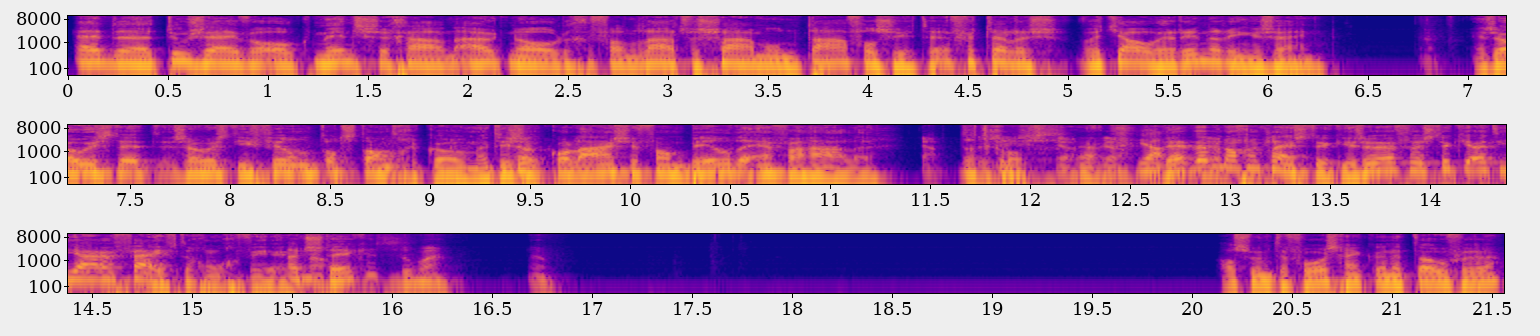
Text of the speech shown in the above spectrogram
En uh, toen zijn we ook mensen gaan uitnodigen van laten we samen om tafel zitten. En vertel eens wat jouw herinneringen zijn. En zo is, de, zo is die film tot stand gekomen. Het is een collage van beelden en verhalen. Ja, dat precies. klopt. Ja, ja. We, we hebben nog een klein stukje. Zullen we even een stukje uit de jaren 50 ongeveer? Uitstekend. Nou, doe maar. Als we hem tevoorschijn kunnen toveren.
